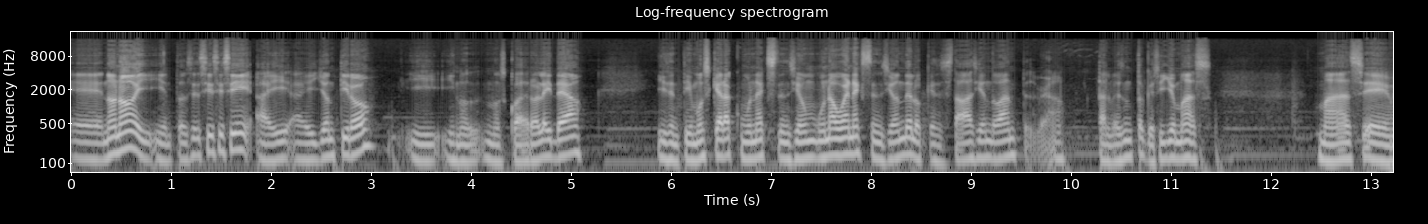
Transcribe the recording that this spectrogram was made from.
Eh, no, no, y, entonces sí, sí, sí, ahí, ahí John tiró y, y nos, nos cuadró la idea y sentimos que era como una extensión, una buena extensión de lo que se estaba haciendo antes, ¿verdad? Tal vez un toquecillo más, más eh,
